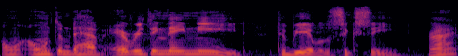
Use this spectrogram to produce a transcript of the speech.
I want, I want them to have everything they need to be able to succeed, right?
